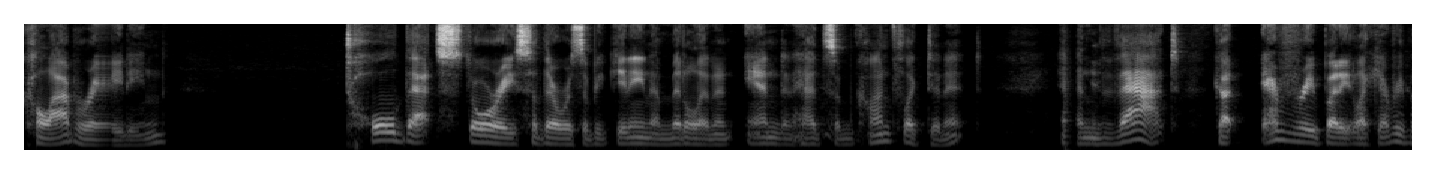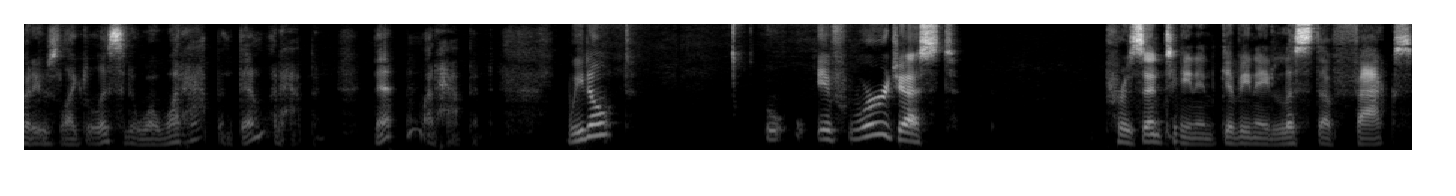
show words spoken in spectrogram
collaborating, told that story so there was a beginning, a middle, and an end, and had some conflict in it. And that got everybody, like everybody was like, listen, well, what happened? Then what happened? Then what happened? We don't, if we're just presenting and giving a list of facts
